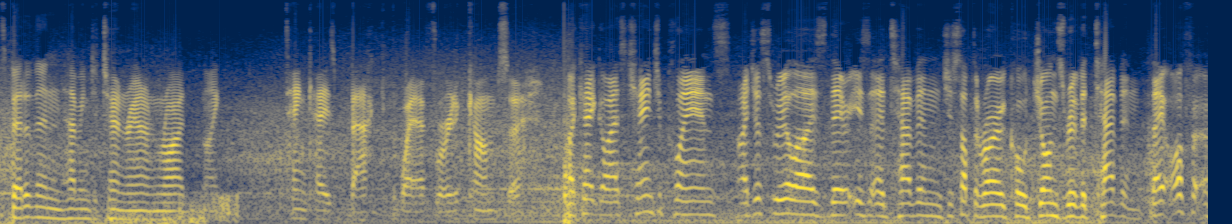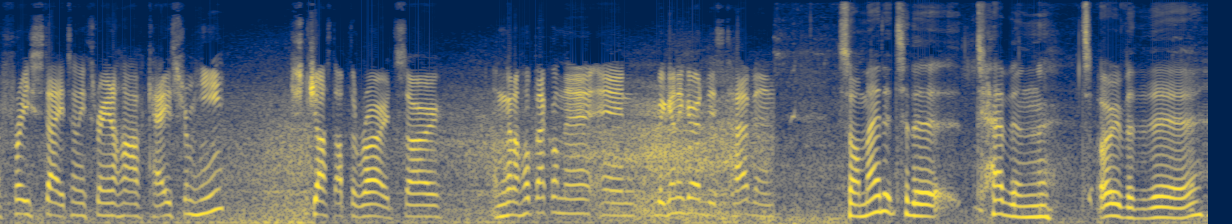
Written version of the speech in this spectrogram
it's better than having to turn around and ride like 10 k's back the way I thought it'd come, so. Okay guys, change of plans. I just realized there is a tavern just up the road called John's River Tavern. They offer a free stay, it's only three and a half k's from here. It's just up the road, so I'm gonna hop back on there and we're gonna go to this tavern. So I made it to the tavern, it's over there,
